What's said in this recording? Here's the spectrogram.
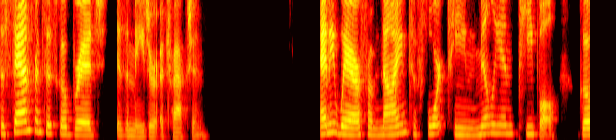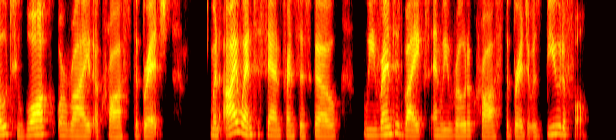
The San Francisco Bridge is a major attraction. Anywhere from 9 to 14 million people go to walk or ride across the bridge. When I went to San Francisco, we rented bikes and we rode across the bridge. It was beautiful.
